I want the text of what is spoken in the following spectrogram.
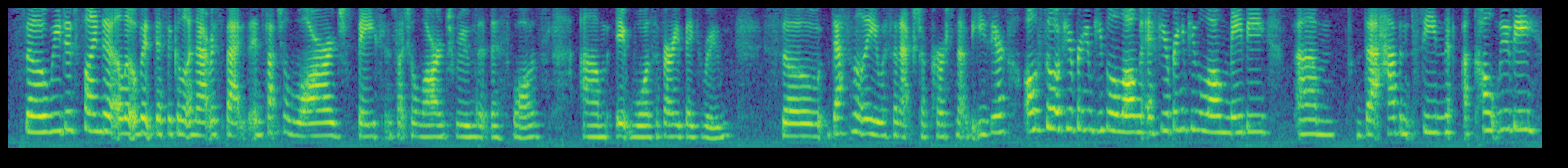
So we did find it a little bit difficult in that respect. In such a large space in such a large room that this was um, it was a very big room so definitely with an extra person that would be easier. Also if you're bringing people along if you're bringing people along maybe um, that haven't seen a cult movie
